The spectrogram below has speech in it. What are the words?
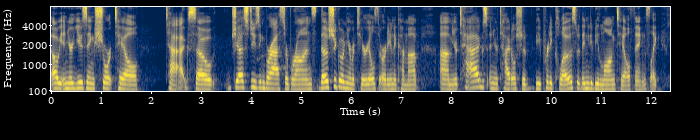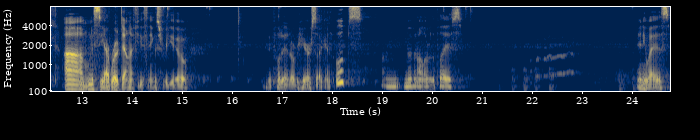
Oh, and you're using short tail tags. So just using brass or bronze, those should go in your materials. They're already going to come up. Um, your tags and your title should be pretty close, but they need to be long tail things. Like, um, let me see, I wrote down a few things for you. Let me put it over here so I can, oops, I'm moving all over the place. Anyways.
